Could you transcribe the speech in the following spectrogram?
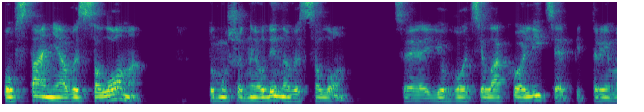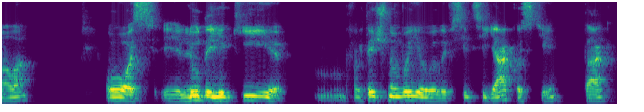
повстання Авесалома, тому що не один Авесалом, це його ціла коаліція підтримала. Ось і люди, які фактично виявили всі ці якості, так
